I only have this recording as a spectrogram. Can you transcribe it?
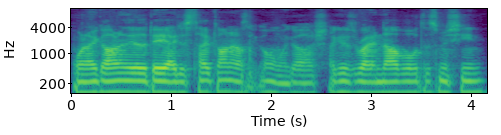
when I got on the other day, I just typed on it. I was like, oh my gosh, I could just write a novel with this machine.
